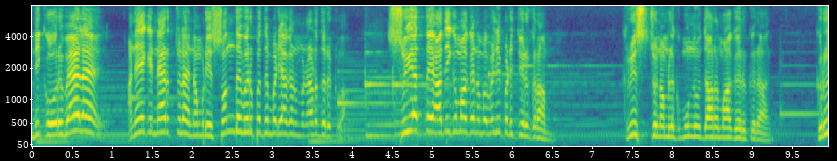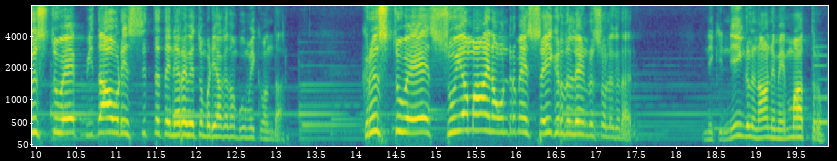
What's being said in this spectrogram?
இன்னைக்கு ஒருவேளை அநேக நேரத்தில் நம்முடைய சொந்த விருப்பத்தின்படியாக நம்ம நடந்திருக்கலாம். சுயத்தை அதிகமாக நம்ம வெளிப்படுத்தி இருக்கிறோம் கிறிஸ்து நம்மளுக்கு முன்னுதாரணமாக இருக்கிறார். கிறிஸ்துவே பிதாவுடைய சித்தத்தை நிறைவேற்றும்படியாக தான் பூமிக்கு வந்தார். கிறிஸ்துவே சுயமா நான் ஒன்றுமே செய்கிறதில்லை என்று சொல்லுகிறார். இன்னைக்கு நீங்களும் நானும் எம்மாத்திரம்.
